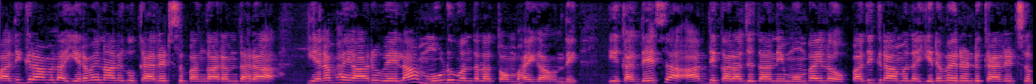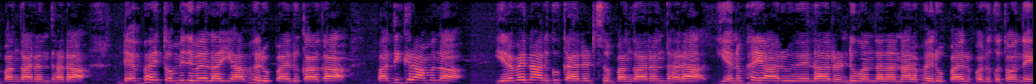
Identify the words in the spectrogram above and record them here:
పది గ్రాముల ఇరవై నాలుగు క్యారెట్స్ బంగారం ధర ఎనభై ఆరు వేల మూడు వందల తొంభైగా ఉంది. ఇక దేశ ఆర్థిక రాజధాని ముంబైలో పది గ్రాముల ఇరవై రెండు క్యారెట్స్ బంగారం ధర డెబ్బై తొమ్మిది వేల యాభై రూపాయలు కాగా పది గ్రాముల ఇరవై నాలుగు క్యారెట్స్ బంగారం ధర ఎనభై ఆరు వేల రెండు వందల నలభై రూపాయలు పలుకుతోంది.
